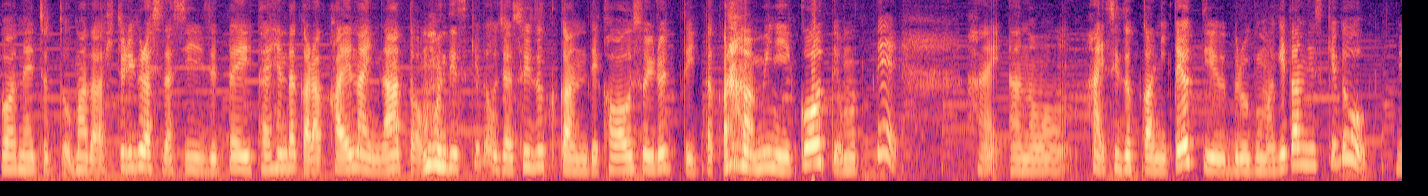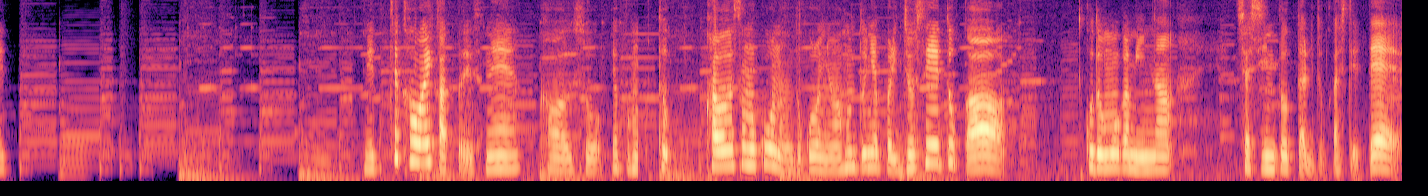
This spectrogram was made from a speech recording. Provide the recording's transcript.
はね、ちょっとまだ一人暮らしだし、絶対大変だから買えないなとは思うんですけど、じゃあ水族館でカワウソいるって言ったから 見に行こうって思って、はい、あのはい、水族館に行ったよっていうブログもあげたんですけど、めめっちゃ可愛かったですね、カワウソ。やっぱもう、と、カワウソのコーナーのところには本当にやっぱり女性とか子供がみんな写真撮ったりとかしてて、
